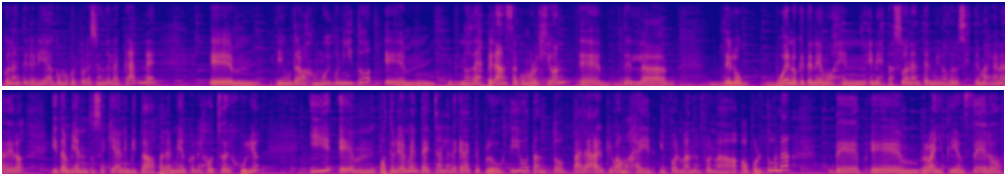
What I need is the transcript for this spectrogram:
con anterioridad como Corporación de la Carne Em, es un trabajo muy bonito, em, nos da esperanza como región eh, de, la, de lo bueno que tenemos en, en, esta zona en términos de los sistemas ganaderos y también entonces quedan invitados para el miércoles 8 de julio. Y em, posteriormente hay charlas de carácter productivo, tanto para que vamos a ir informando en forma oportuna de rebaños crianceros,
